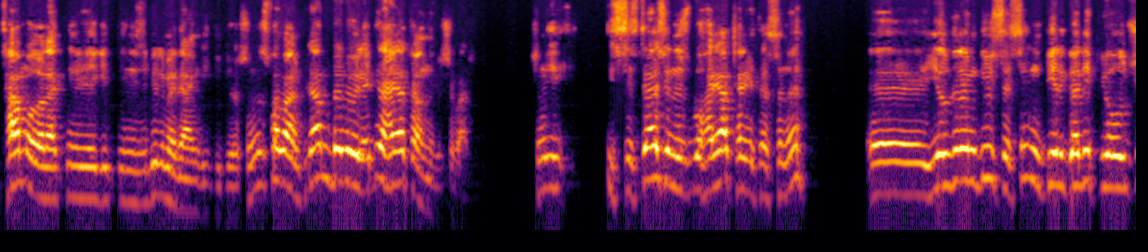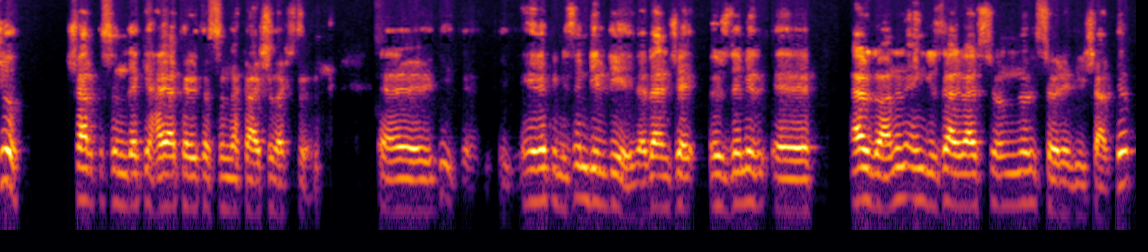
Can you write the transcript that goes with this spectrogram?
tam olarak nereye gittiğinizi bilmeden gidiyorsunuz falan filan böyle bir hayat anlayışı var. Şimdi isterseniz bu hayat haritasını e, Yıldırım Gürses'in Bir Galip Yolcu şarkısındaki hayat haritasında karşılaştırın. E, hepimizin bildiği ve bence Özdemir e, Erdoğan'ın en güzel versiyonunu söylediği şarkı.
